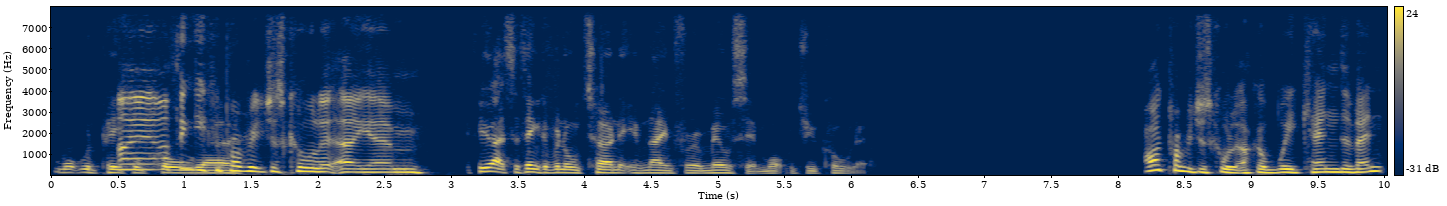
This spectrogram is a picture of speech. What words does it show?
What would people I, call? I think you uh, could probably just call it a um if you had to think of an alternative name for a milsim, what would you call it? I'd probably just call it like a weekend event.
